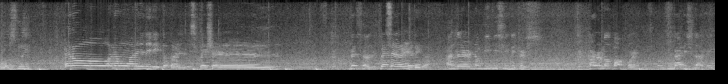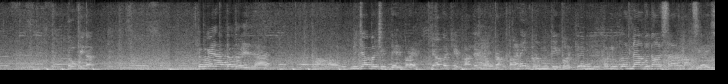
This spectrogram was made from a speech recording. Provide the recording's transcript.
Close na eh. Pero anong ano nyo dito, tol? Special Vessel. bestseller nyo dito? Under ng BB Signatures. Caramel popcorn. Spanish latte. Toffee nut. To, tol, lahat. Uh, may Java chip din, pre. Java chip. Under ng wrap. Panganay, parang yung favorite ko yun. Pag, pag napunta ako sa Starbucks, guys,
